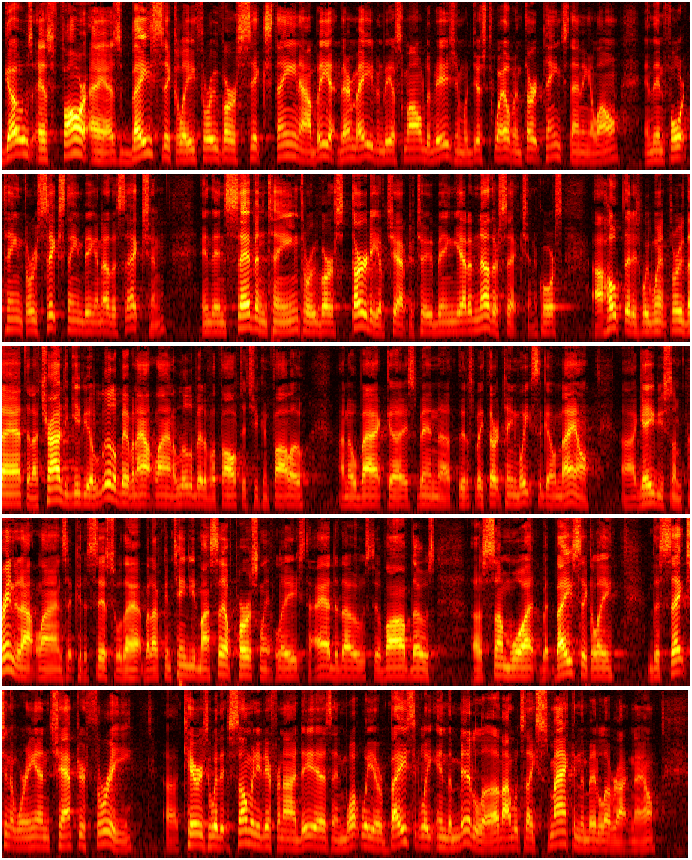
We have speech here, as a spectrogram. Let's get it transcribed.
goes as far as basically through verse 16, albeit there may even be a small division with just 12 and 13 standing alone, and then 14 through 16 being another section and then 17 through verse 30 of chapter 2 being yet another section. Of course, I hope that as we went through that, that I tried to give you a little bit of an outline, a little bit of a thought that you can follow. I know back, uh, it's been, uh, this be 13 weeks ago now, I gave you some printed outlines that could assist with that, but I've continued myself personally at least to add to those, to evolve those uh, somewhat. But basically, the section that we're in, chapter 3, uh, carries with it so many different ideas, and what we are basically in the middle of, I would say smack in the middle of right now,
